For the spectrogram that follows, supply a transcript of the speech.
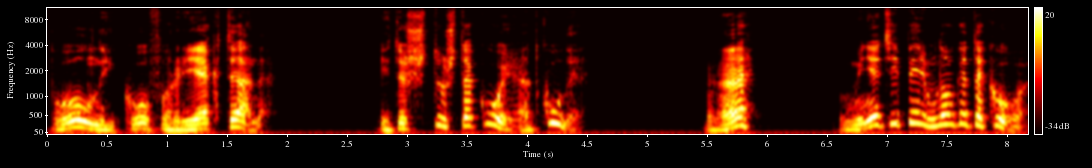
Полный кофр реактана. Это что ж такое? Откуда? А? У меня теперь много такого.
